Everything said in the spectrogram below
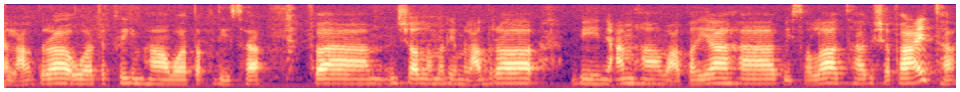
العذراء وتكريمها وتقديسها. فإن شاء الله مريم العذراء بنعمها وعطاياها بصلاتها بشفاعتها.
